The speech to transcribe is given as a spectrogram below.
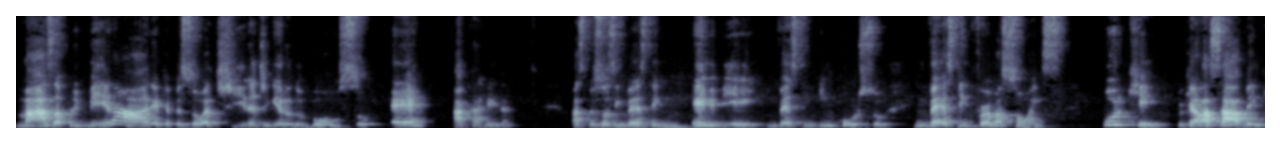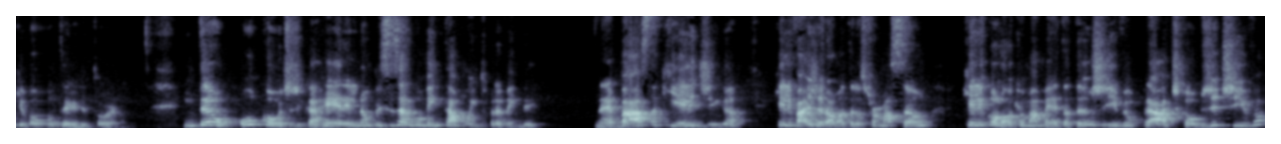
Mas a primeira área que a pessoa tira dinheiro do bolso é a carreira. As pessoas investem em MBA, investem em curso, investem em formações. Por quê? Porque elas sabem que vão ter retorno. Então, o coach de carreira, ele não precisa argumentar muito para vender, né? Basta que ele diga que ele vai gerar uma transformação, que ele coloque uma meta tangível, prática, objetiva,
